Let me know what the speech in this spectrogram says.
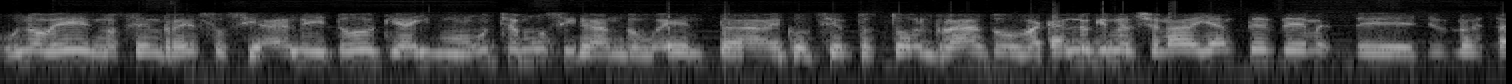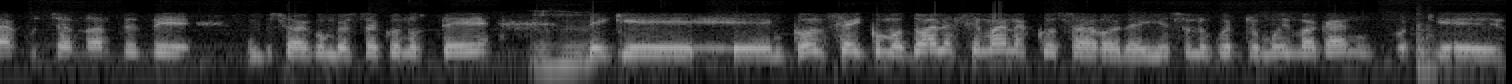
uno ve, no sé, en redes sociales y todo, que hay mucha música dando vueltas, hay conciertos todo el rato. Bacán lo que mencionaba ya antes de, de- yo lo estaba escuchando antes de empezar a conversar con ustedes, Ujú. de que en Conce hay como todas las semanas cosas ahora y eso lo encuentro muy bacán porque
